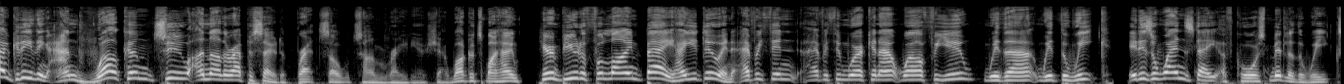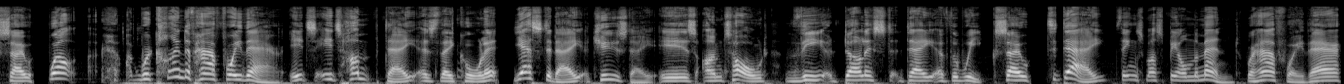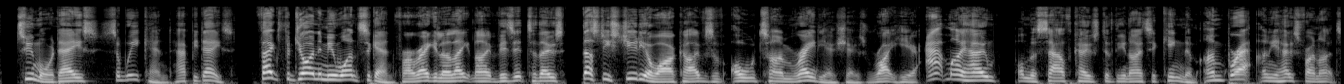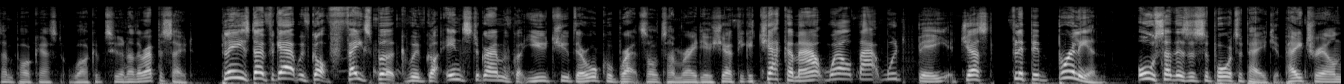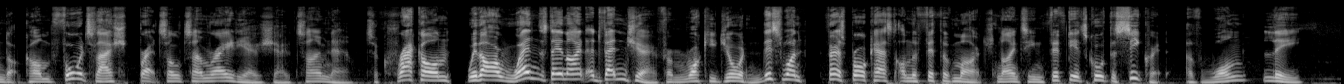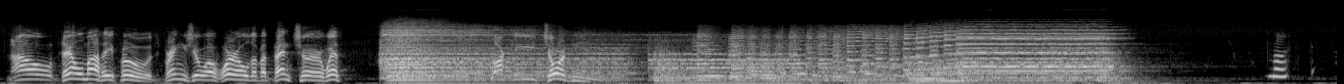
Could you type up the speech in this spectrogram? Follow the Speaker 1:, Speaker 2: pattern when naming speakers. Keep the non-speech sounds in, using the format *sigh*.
Speaker 1: Hello, good evening, and welcome to another episode of Brett's Old Time Radio Show. Welcome to my home here in beautiful Lyme Bay. How you doing? Everything, everything working out well for you with uh with the week? It is a Wednesday, of course, middle of the week. So, well, *sighs* we're kind of halfway there. It's it's Hump Day, as they call it. Yesterday, Tuesday, is I'm told the dullest day of the week. So today, things must be on the mend. We're halfway there. Two more days. It's a weekend. Happy days. Thanks for joining me once again for our regular late night visit to those dusty studio archives of old time radio shows right here at my home on the south coast of the United Kingdom. I'm Brett, I'm your host for our nighttime podcast. Welcome to another episode. Please don't forget, we've got Facebook, we've got Instagram, we've got YouTube. They're all called Brett's Old Time Radio Show. If you could check them out, well, that would be just flipping brilliant. Also, there's a supporter page at patreon.com forward slash Brett's Old Time Radio Show. Time now to crack on with our Wednesday night adventure from Rocky Jordan. This one first broadcast on the 5th of March 1950. It's called The Secret of Wong Lee.
Speaker 2: Now, Del Monte Foods brings you a world of adventure with Rocky Jordan.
